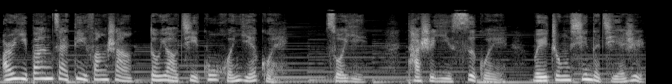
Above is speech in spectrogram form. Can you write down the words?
而一般在地方上都要祭孤魂野鬼，所以它是以祀鬼为中心的节日，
